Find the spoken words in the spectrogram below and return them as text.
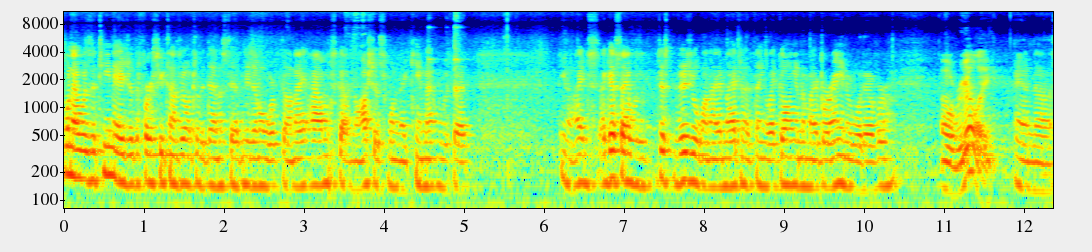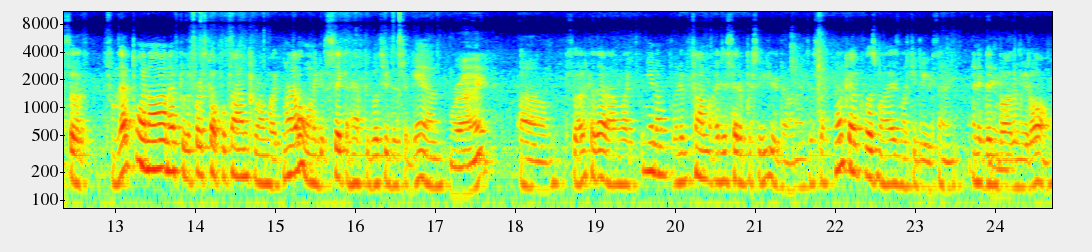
when I was a teenager, the first few times I went to the dentist to have any dental work done, I, I almost got nauseous when they came at me with that. You know, I, just, I guess I was just visual when I imagined a thing like going into my brain or whatever. Oh, really? And uh, so from that point on, after the first couple times where I'm like, man, I don't want to get sick and have to go through this again. Right. Um, so after that, I'm like, you know, and every time I just had a procedure done, I just like, okay, I'll close my eyes and let you do your thing. And it didn't bother me at all.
